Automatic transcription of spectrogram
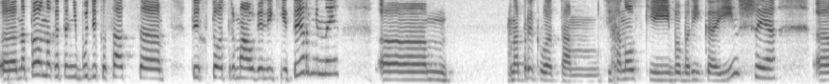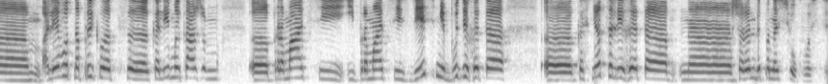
напэўна гэта не будзе касацца тых хто атрымаў вялікія тэрміны. То напрыклад там ціхановскі бабарыка і іншыя. Але вот напрыклад калі мы кажам пра маці і пра маці з дзецьмі будзе гэта каснёцца ли гэта шарэнды панасюк? Вось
